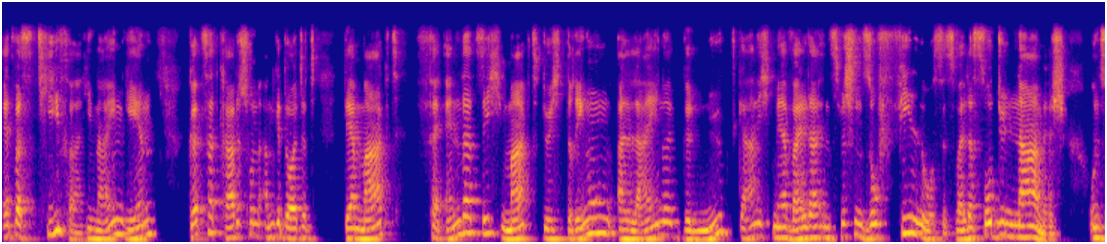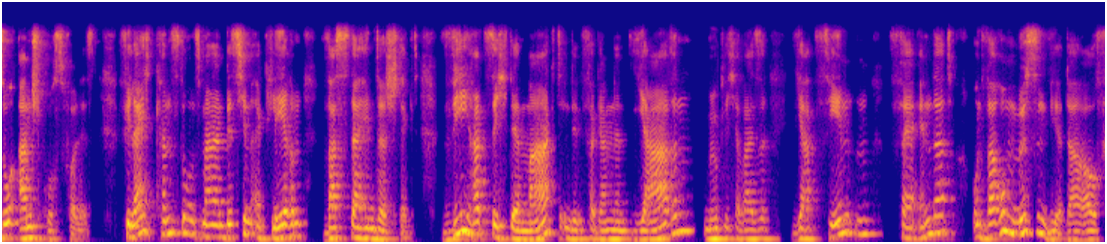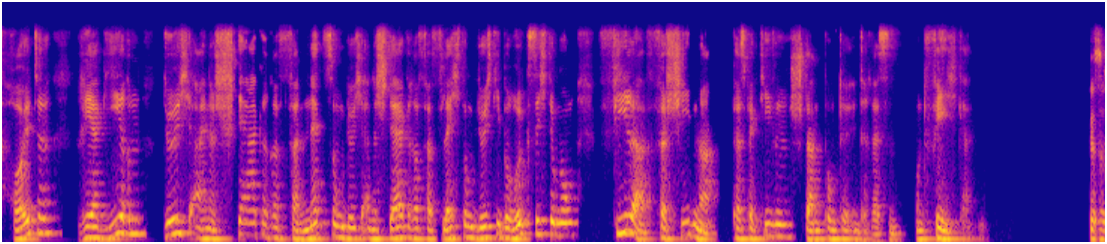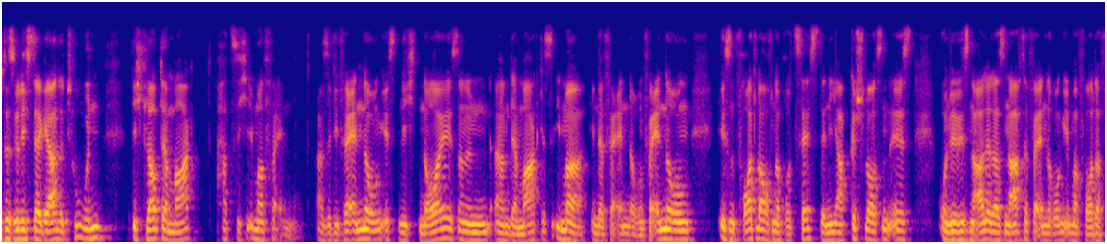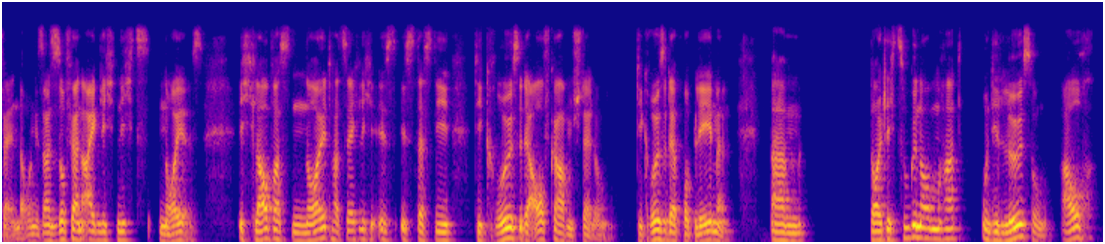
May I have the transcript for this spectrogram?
etwas tiefer hineingehen. Götz hat gerade schon angedeutet, der Markt verändert sich. Marktdurchdringung alleine genügt gar nicht mehr, weil da inzwischen so viel los ist, weil das so dynamisch und so anspruchsvoll ist. Vielleicht kannst du uns mal ein bisschen erklären, was dahinter steckt. Wie hat sich der Markt in den vergangenen Jahren, möglicherweise Jahrzehnten verändert Und warum müssen wir darauf heute reagieren durch eine stärkere Vernetzung, durch eine stärkere Verflechtung, durch die Berücksichtigung vieler verschiedener Perspektiven, Standpunkte, Interessen und Fähigkeiten? Das, das will ich sehr gerne tun. Ich glaube, der Markt hat sich immer verändert. Also die Veränderung ist nicht neu, sondern ähm, der Markt ist immer in der Veränderung. Veränderung ist ein fortlaufender Prozess, der nie abgeschlossen ist. Und wir wissen alle, dass nach der Veränderung immer vor der Veränderung ist. Also insofern eigentlich nichts Neues. Ich glaube, was neu tatsächlich ist, ist, dass die, die Größe der Aufgabenstellung, die Größe der Probleme ähm, deutlich zugenommen hat und die Lösung auch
